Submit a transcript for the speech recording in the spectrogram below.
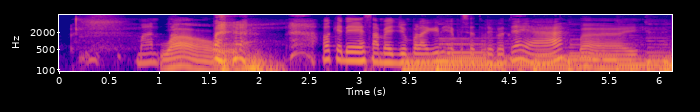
mantap Wow. oke deh sampai jumpa lagi di episode berikutnya ya Bye.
